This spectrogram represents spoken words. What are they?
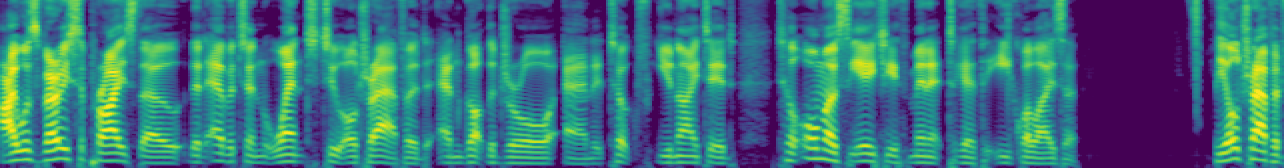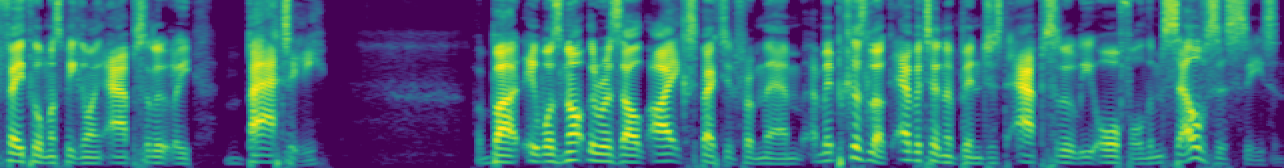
I was very surprised, though, that Everton went to Old Trafford and got the draw, and it took United till almost the 80th minute to get the equaliser. The Old Trafford faithful must be going absolutely batty, but it was not the result I expected from them. I mean, because look, Everton have been just absolutely awful themselves this season.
